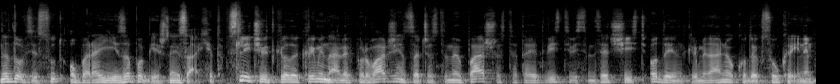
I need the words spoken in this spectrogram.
Недовзі суд обере її запобіжний захід. Слідчі відкрили кримінальне впровадження за частиною першої статтею 286.1 Кримінального кодексу України.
